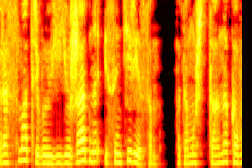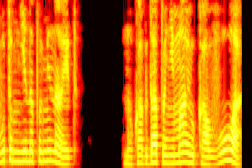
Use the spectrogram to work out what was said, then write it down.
Рассматриваю ее жадно и с интересом, потому что она кого-то мне напоминает. Но когда понимаю, кого...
